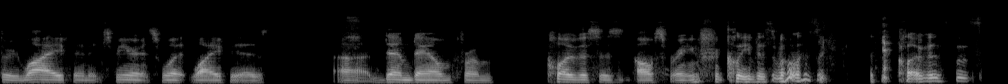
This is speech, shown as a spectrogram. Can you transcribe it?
through life and experience what life is, uh, dumbed down from Clovis's offspring for Clevis. What was it? Is it Clovis's?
